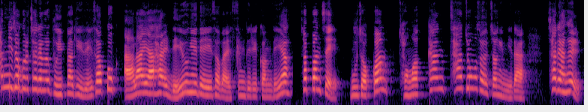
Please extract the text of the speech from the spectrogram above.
합리적으로 차량을 구입하기 위해서 꼭 알아야 할 내용에 대해서 말씀드릴 건데요. 첫 번째, 무조건 정확한 차종 설정입니다. 차량을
